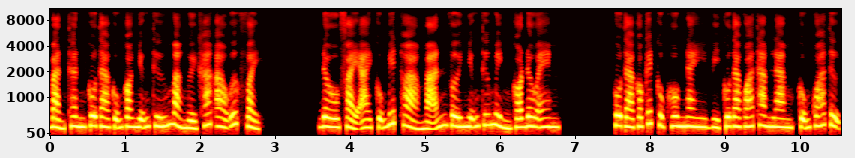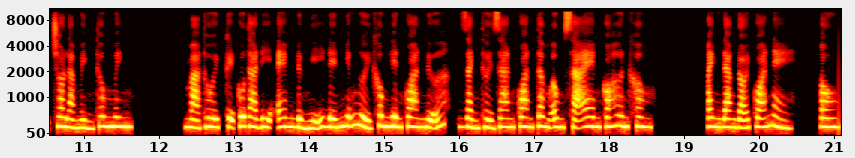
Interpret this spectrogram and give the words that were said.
Bản thân cô ta cũng có những thứ mà người khác ao ước vậy. Đâu phải ai cũng biết thỏa mãn với những thứ mình có đâu em. Cô ta có kết cục hôm nay vì cô ta quá tham lam, cũng quá tự cho là mình thông minh. Mà thôi, kệ cô ta đi, em đừng nghĩ đến những người không liên quan nữa, dành thời gian quan tâm ông xã em có hơn không? Anh đang đói quá nè. Ô,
